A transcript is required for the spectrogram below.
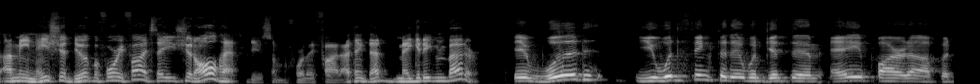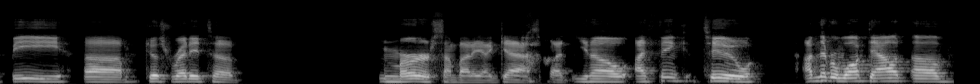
I mean, he should do it before he fights. They should all have to do something before they fight. I think that'd make it even better. It would you would think that it would get them a fired up, but b um, just ready to murder somebody, I guess. But you know, I think too. I've never walked out of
